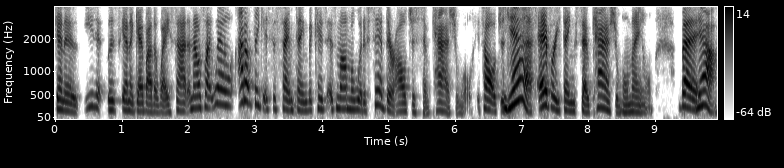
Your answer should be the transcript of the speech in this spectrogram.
gonna you know it's gonna go by the wayside and i was like well i don't think it's the same thing because as mama would have said they're all just so casual it's all just yes. everything's so casual now but Yeah.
